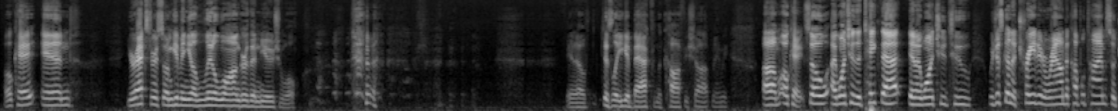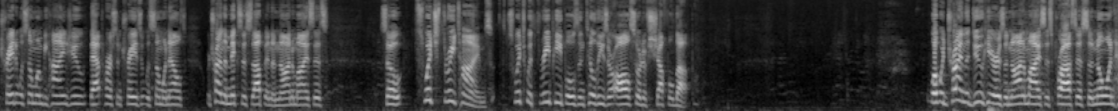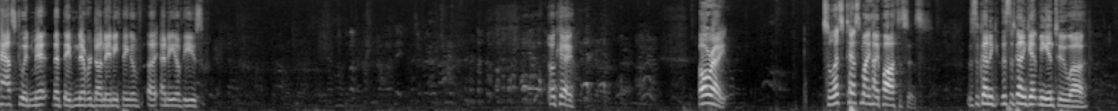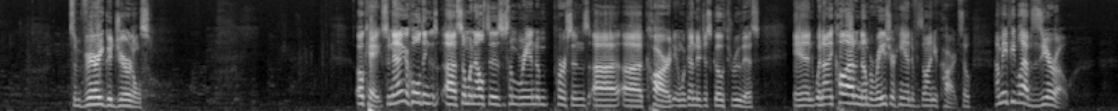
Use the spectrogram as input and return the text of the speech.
Okay, and you're extra, so I'm giving you a little longer than usual. you know, just let you get back from the coffee shop, maybe. Um, okay, so I want you to take that, and I want you to. We're just going to trade it around a couple times. So trade it with someone behind you. That person trades it with someone else. We're trying to mix this up and anonymize this. So switch three times. Switch with three peoples until these are all sort of shuffled up. what we're trying to do here is anonymize this process so no one has to admit that they've never done anything of uh, any of these. Okay. All right. So let's test my hypothesis. This is going to this is going to get me into uh, some very good journals. Okay, so now you're holding uh, someone else's, some random person's uh, uh, card, and we're going to just go through this. And when I call out a number, raise your hand if it's on your card. So, how many people have zero?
